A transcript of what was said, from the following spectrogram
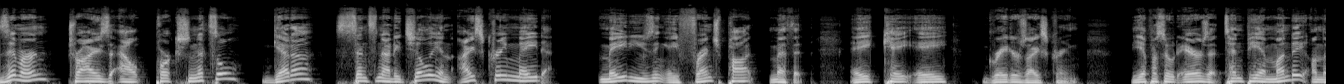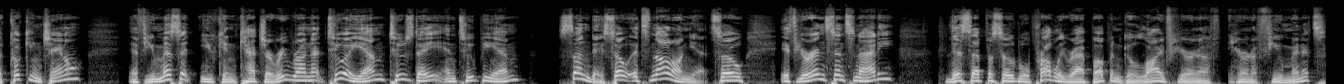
Zimmern tries out pork schnitzel, Goetta, Cincinnati chili, and ice cream made made using a French pot method, aka Graeter's ice cream. The episode airs at 10 p.m. Monday on the Cooking Channel. If you miss it, you can catch a rerun at 2 a.m. Tuesday and 2 p.m. Sunday. So it's not on yet. So if you're in Cincinnati, this episode will probably wrap up and go live here in a here in a few minutes,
